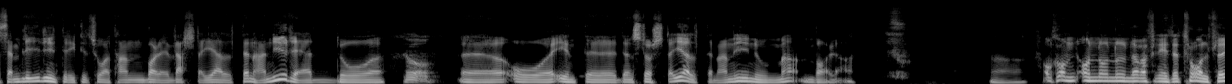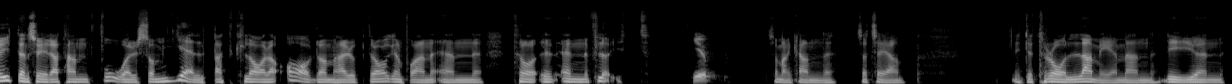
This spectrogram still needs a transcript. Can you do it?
Sen blir det inte riktigt så att han bara är värsta hjälten, han är ju rädd och, Ja. och inte den största hjälten, han är ju en ung man bara. Ja. Och om, om någon undrar varför det heter Trollflöjten så är det att han får som hjälp att klara av de här uppdragen får han en, en flöjt Japp. som man kan så att säga inte trolla med men det är ju en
